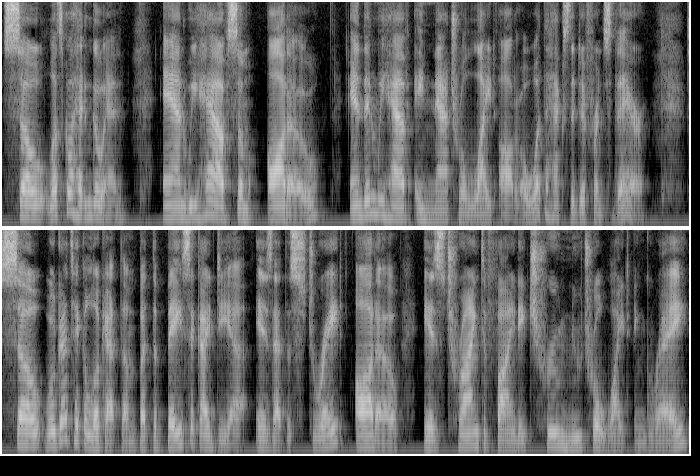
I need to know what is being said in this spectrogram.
So let's go ahead and go in, and we have some auto and then we have a natural light auto. What the heck's the difference there? So we're going to take a look at them, but the basic idea is that the straight auto is trying to find a true neutral white and gray,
